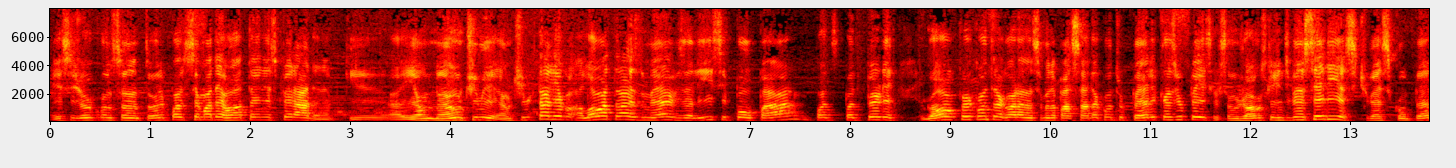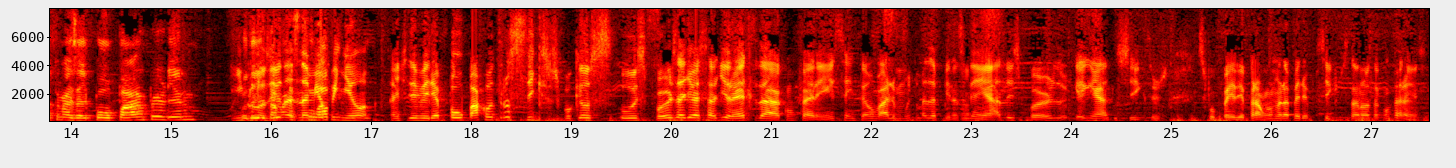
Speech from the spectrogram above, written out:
Esse jogo contra o San Antônio pode ser uma derrota inesperada, né? Porque aí é um, é um time, é um time que tá ali, logo atrás do Mavis ali, se poupar, pode, pode perder. Igual foi contra agora na semana passada contra o Pelicans e o Pacers. São jogos que a gente venceria se tivesse completo, mas aí pouparam, perderam. Inclusive, na minha opinião, a gente deveria poupar contra os Sixers, porque os, o Spurs é adversário direto da conferência, então vale muito mais a pena ganhar do Spurs do que ganhar do Sixers. Se for perder para um, melhor perder pro Sixers na nossa conferência.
